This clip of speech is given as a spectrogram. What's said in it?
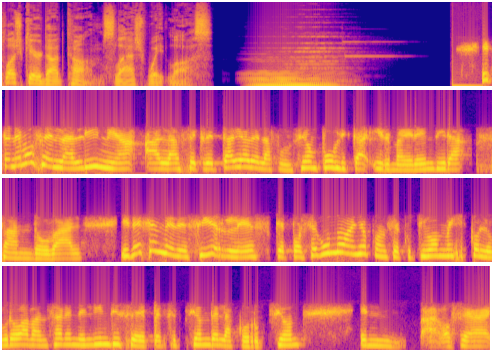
plushcare.com slash weight loss. Y tenemos en la línea a la secretaria de la Función Pública, Irma Heréndira Sandoval. Y déjenme decirles que por segundo año consecutivo México logró avanzar en el índice de percepción de la corrupción en, ah, o sea,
